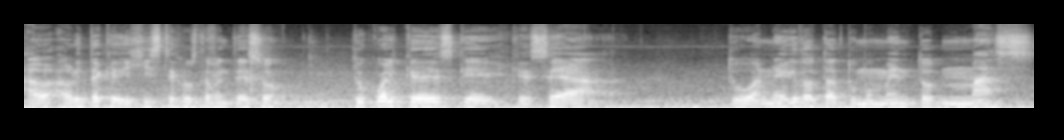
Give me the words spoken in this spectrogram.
ahorita que dijiste justamente eso, ¿tú cuál crees que, que sea tu anécdota, tu momento más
